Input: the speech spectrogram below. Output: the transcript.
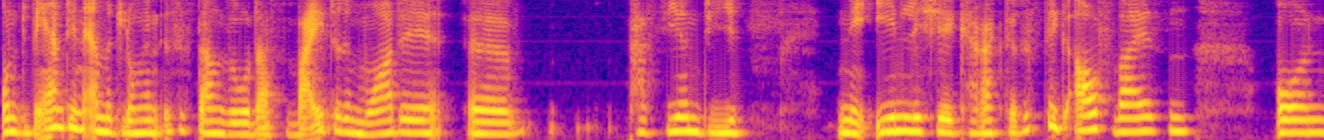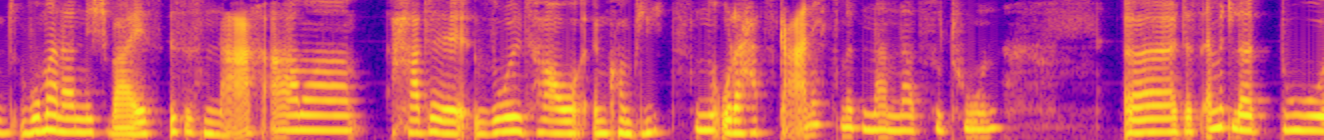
Und während den Ermittlungen ist es dann so, dass weitere Morde äh, passieren, die eine ähnliche Charakteristik aufweisen und wo man dann nicht weiß, ist es ein Nachahmer, hatte Soltau einen Komplizen oder hat es gar nichts miteinander zu tun. Äh, das Ermittlerduo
